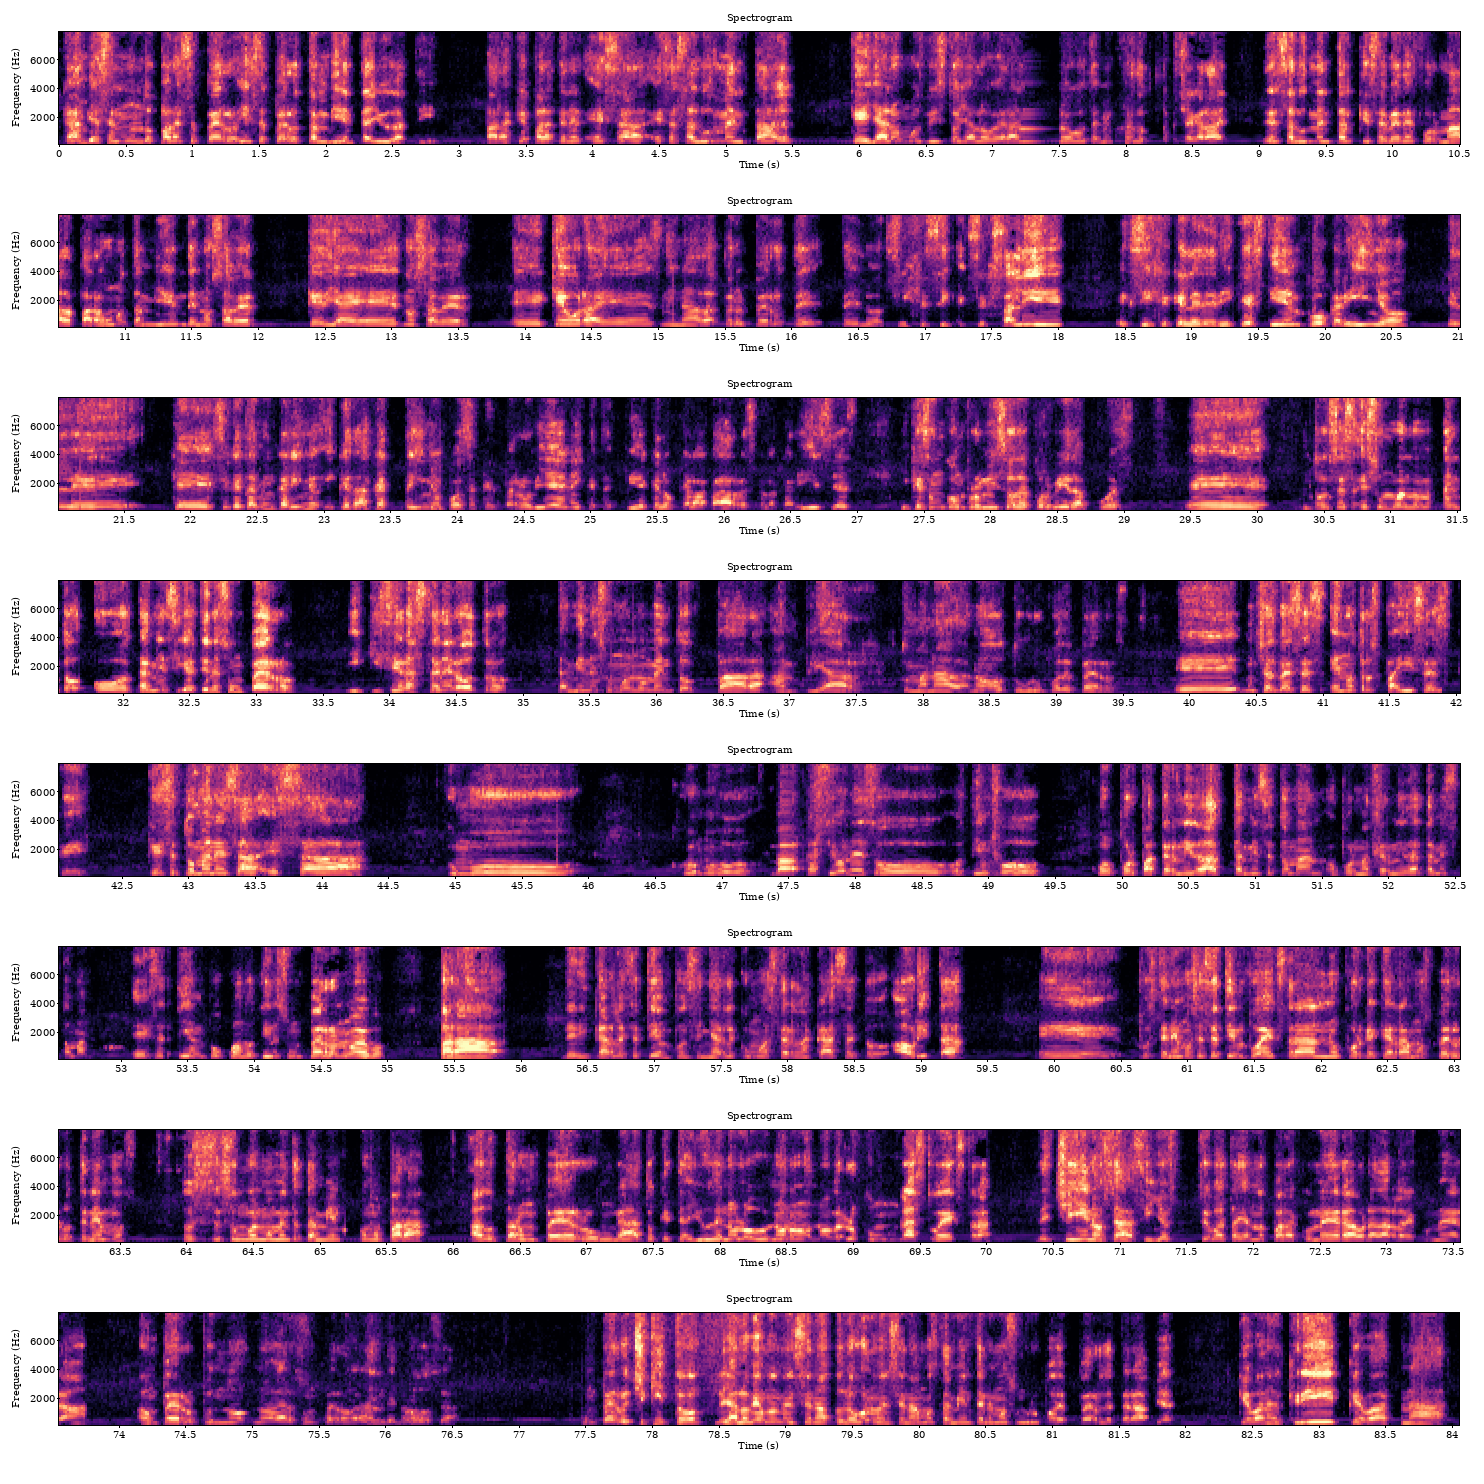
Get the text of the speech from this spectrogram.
cambias el mundo para ese perro y ese perro también te ayuda a ti. ¿Para qué? Para tener esa, esa salud mental que ya lo hemos visto, ya lo verán luego también con el doctor Chegaray, de esa salud mental que se ve deformada para uno también de no saber qué día es, no saber eh, qué hora es, ni nada, pero el perro te, te lo exige, exige salir, exige que le dediques tiempo, cariño, que le que exige también cariño y que da cariño, pues, a que el perro viene y que te pide que lo que lo agarres, que lo acaricies y que es un compromiso de por vida, pues. Eh, entonces es un buen momento, o también si ya tienes un perro y quisieras tener otro, también es un buen momento para ampliar tu manada, ¿no? O tu grupo de perros. Eh, muchas veces en otros países que, que se toman esa, esa como, como vacaciones o, tiempo por, por, paternidad, también se toman, o por maternidad, también se toman ese tiempo cuando tienes un perro nuevo para dedicarle ese tiempo, enseñarle cómo estar en la casa y todo. Ahorita, eh, pues tenemos ese tiempo extra, no porque querramos, pero lo tenemos. Entonces es un buen momento también como para adoptar un perro, un gato que te ayude, no, lo, no, no, no verlo como un gasto extra de chino, o sea, si yo estoy batallando para comer, ahora darle de comer a, a un perro, pues no, no agarras un perro grande, ¿no? O sea, un perro chiquito, ya lo habíamos mencionado, luego lo mencionamos también, tenemos un grupo de perros de terapia que van al CRIP, que van a,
